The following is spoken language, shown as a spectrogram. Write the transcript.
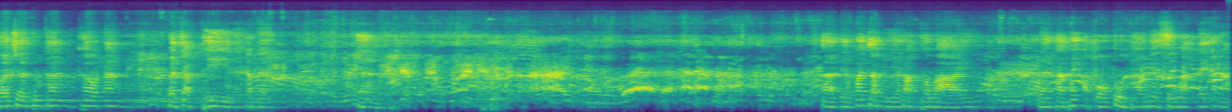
ขอเชิญทุกท่านเข้านั่งประจำที่นะครับนะเดี๋ยวก็จะมีรำถวายนะครับให้กับองค์ปู่ทาวเวสุวรรณในขณะ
